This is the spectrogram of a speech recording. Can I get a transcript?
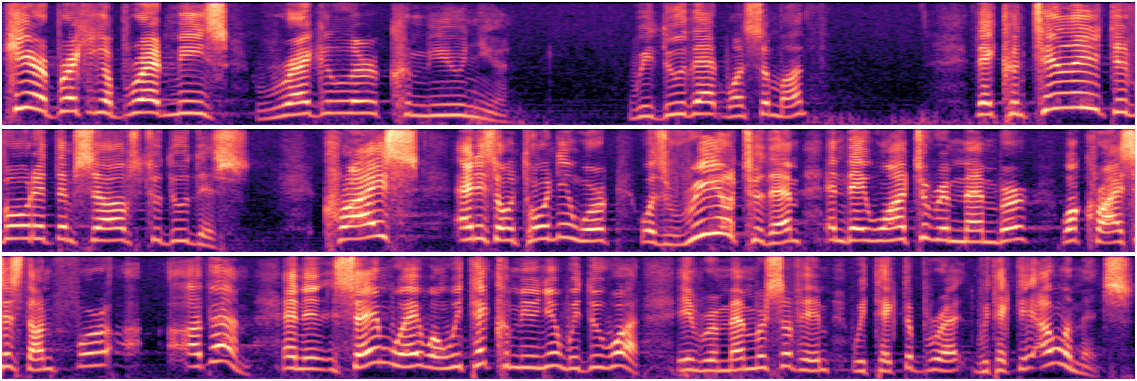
Here, breaking of bread means regular communion. We do that once a month. They continually devoted themselves to do this. Christ and his atoning work was real to them, and they want to remember what Christ has done for uh, them. And in the same way, when we take communion, we do what? In remembrance of him, we take the bread, we take the elements.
